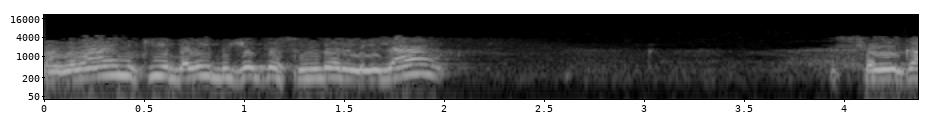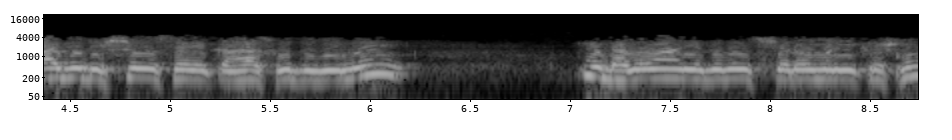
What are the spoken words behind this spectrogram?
भगवान की बड़ी विचित्र सुंदर लीला शंकाजी ऋषियों से कहा सूत जी ने कि भगवान यदि शिरोमणि कृष्ण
